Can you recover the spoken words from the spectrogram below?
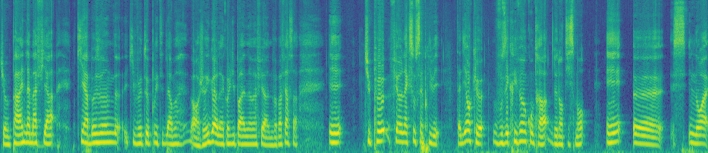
tu as un parrain de la mafia qui a besoin, qui veut te prêter de l'argent. Alors je rigole hein, quand je dis parrain de la mafia, ne va pas faire ça. Et tu peux faire un accès au sein privé. C'est-à-dire que vous écrivez un contrat de nantissement et euh, il n'aura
